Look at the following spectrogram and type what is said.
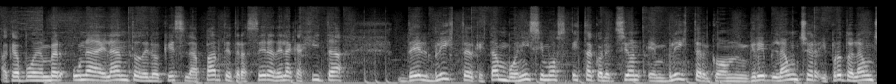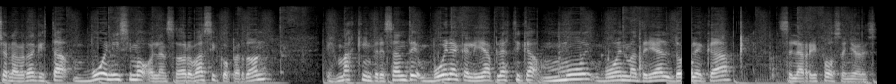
Acá pueden ver un adelanto de lo que es la parte trasera de la cajita del blister que están buenísimos. Esta colección en blister con grip launcher y proto launcher la verdad que está buenísimo, o lanzador básico, perdón. Es más que interesante, buena calidad plástica, muy buen material, doble K se la rifó, señores.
